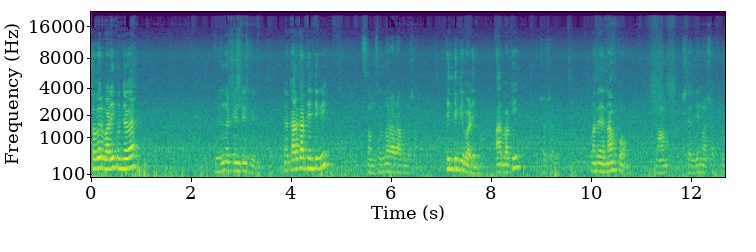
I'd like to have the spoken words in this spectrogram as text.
সবের বাড়ি কোন জায়গায়? দুজনের তিন ডিগ্রি। কার কার তিন ডিগ্রি? শামসুল্লাহ আর আবুল হাসান। তিন ডিগ্রি বাড়ি। আর বাকি? মানে নাম কো? নাম সেলিম আর শফিকুর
